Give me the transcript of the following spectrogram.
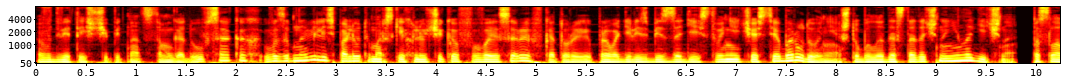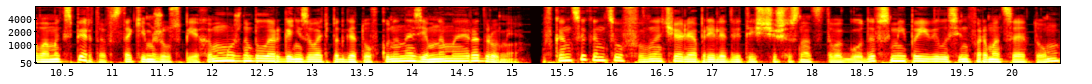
В 2015 году в САКах возобновились полеты морских летчиков ВСРФ, которые проводились без задействования части оборудования, что было достаточно нелогично. По словам экспертов, с таким же успехом можно было организовать подготовку на наземном аэродроме. В конце концов, в начале апреля 2016 года в СМИ появилась информация о том,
